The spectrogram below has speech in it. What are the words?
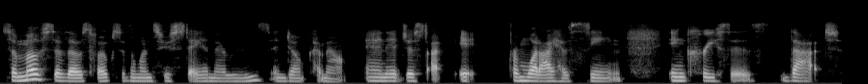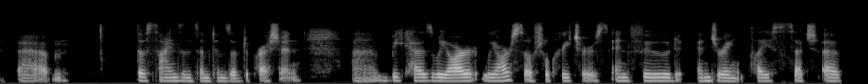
So most of those folks are the ones who stay in their rooms and don't come out. And it just, it, from what I have seen, increases that um, those signs and symptoms of depression um, because we are we are social creatures, and food and drink play such a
